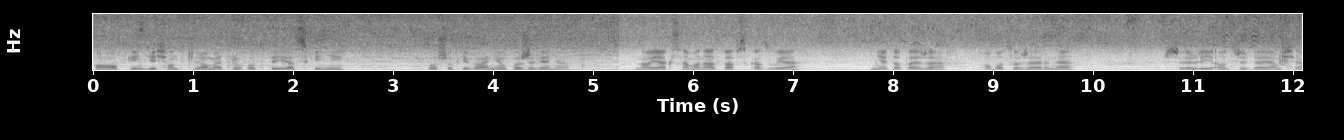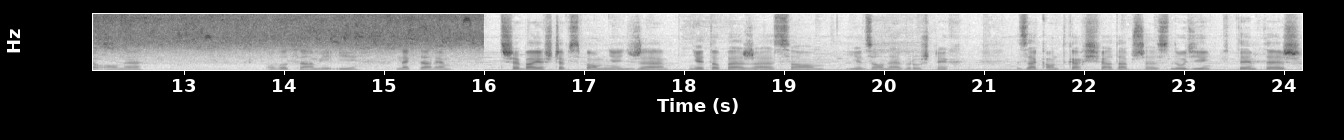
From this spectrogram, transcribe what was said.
o 50 km od tej jaskini w poszukiwaniu pożywienia. No jak sama nazwa wskazuje, nietoperze owocożerne, czyli odżywiają się one owocami i nektarem. Trzeba jeszcze wspomnieć, że nietoperze są jedzone w różnych zakątkach świata przez ludzi, w tym też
